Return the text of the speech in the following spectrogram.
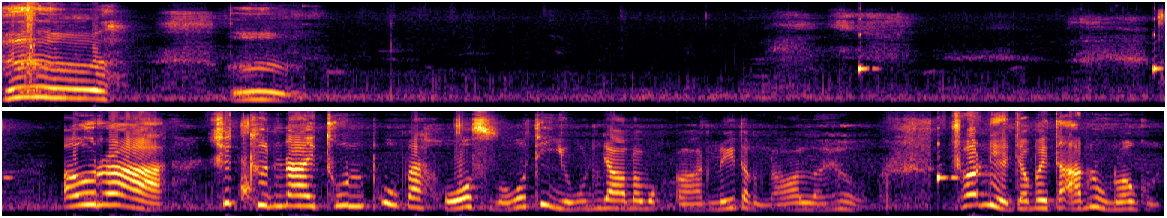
เออเออเอาล่ะฉันคือนายทุนผู้มาโหโสที่อยู่บนยานอวกาศนี้ตั้งนานแล้วฉันเนี่ยจะไปถามลูกน้องของ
